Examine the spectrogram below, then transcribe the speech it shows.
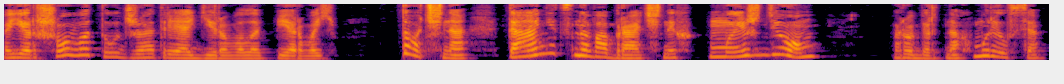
Ершова тут же отреагировала первой. «Точно! Танец новобрачных! Мы ждем!» Роберт нахмурился,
